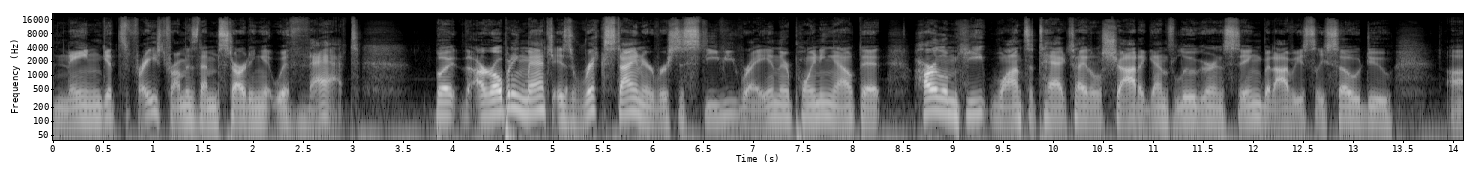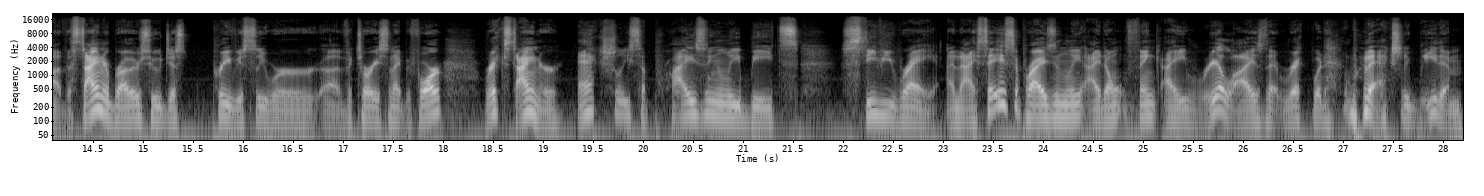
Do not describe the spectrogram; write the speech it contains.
name gets phrased from is them starting it with that but our opening match is Rick Steiner versus Stevie Ray, and they're pointing out that Harlem Heat wants a tag title shot against Luger and Sting, but obviously so do uh, the Steiner brothers, who just previously were uh, victorious the night before. Rick Steiner actually surprisingly beats Stevie Ray, and I say surprisingly, I don't think I realized that Rick would would actually beat him.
